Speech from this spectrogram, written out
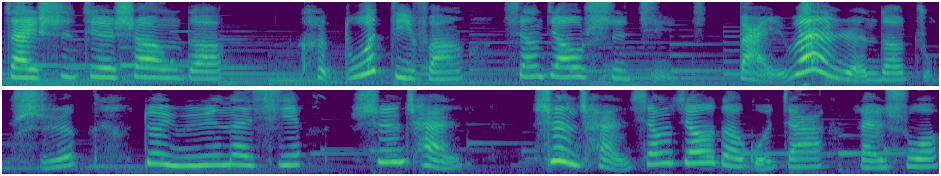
在世界上的很多地方，香蕉是几。百万人的主食，对于那些生产盛产香蕉的国家来说，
